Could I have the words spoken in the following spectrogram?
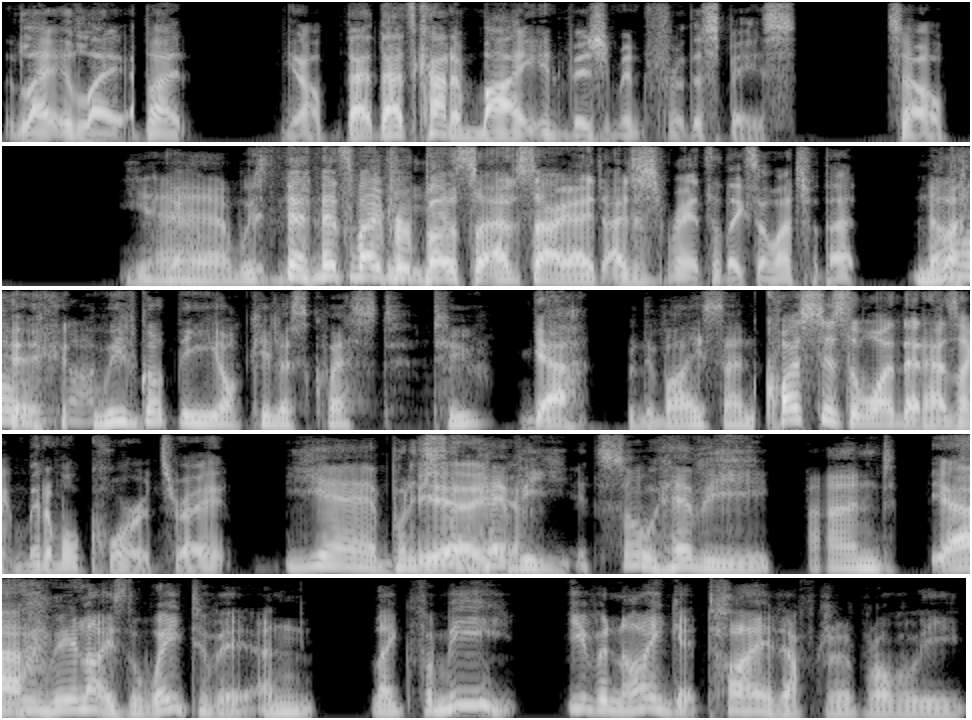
like like, but you know that that's kind of my envisionment for the space. So yeah, yeah. that's my proposal. I'm sorry, I, I just ranted like so much with that. No, but... we've got the Oculus Quest too. Yeah, device and Quest is the one that has like minimal cords, right? Yeah, but it's yeah, so yeah, heavy. Yeah. It's so heavy, and yeah, I didn't realize the weight of it. And like for me, even I get tired after probably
